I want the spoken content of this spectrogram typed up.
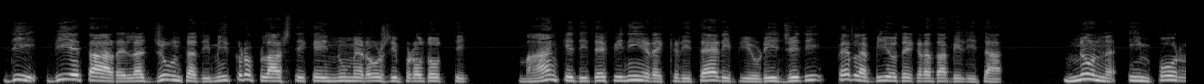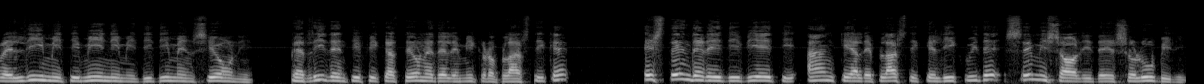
di vietare l'aggiunta di microplastiche in numerosi prodotti, ma anche di definire criteri più rigidi per la biodegradabilità, non imporre limiti minimi di dimensioni per l'identificazione delle microplastiche, estendere i divieti anche alle plastiche liquide, semisolide e solubili,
